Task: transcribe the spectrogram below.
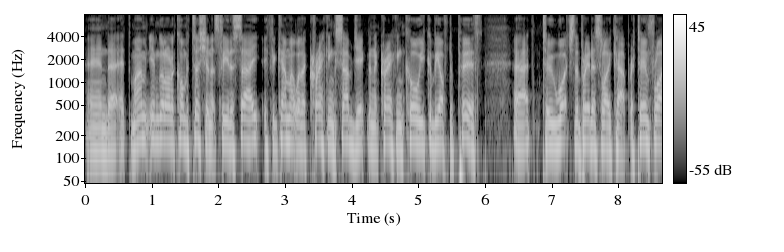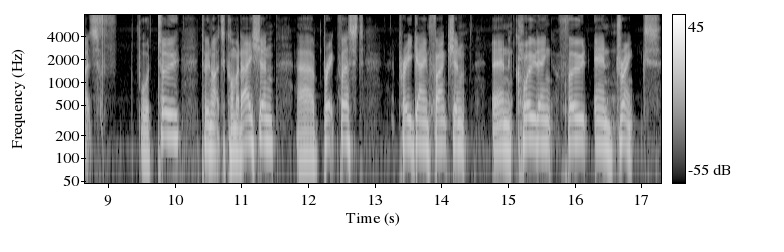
And uh, at the moment, you haven't got a lot of competition, it's fair to say. If you come up with a cracking subject and a cracking call, you could be off to Perth uh, to watch the Bledisloe Cup. Return flights for two, two nights accommodation, uh, breakfast, pre game function, including food and drinks.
